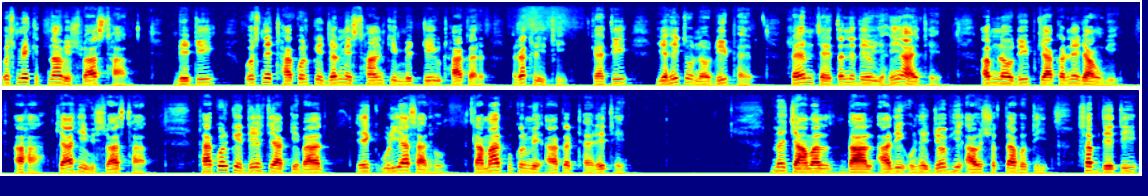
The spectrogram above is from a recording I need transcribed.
उसमें कितना विश्वास था। बेटी, उसने ठाकुर के जन्म स्थान की मिट्टी उठाकर रख ली थी। कहती, यही तो नवद्वीप है। स्वयं चैतन्य देव यहीं आए थे। अब नवद्वीप क्या करने जाऊँगी? आहा, क्या ही विश्वास था। ठाकुर के देह त्याग के बाद एक उड़िया साधु कामार पुकुर में आकर ठहरे थे। मैं चावल, दाल आदि उन्हें जो भी आवश्यकता होती, सब देती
